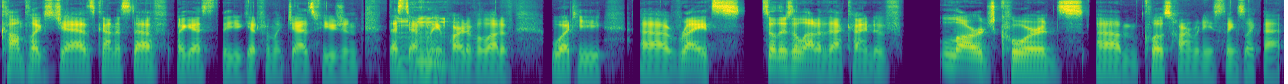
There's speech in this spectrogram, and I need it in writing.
complex jazz kind of stuff, I guess that you get from like jazz fusion. That's definitely a Mhm. part of a lot of what he uh, writes. So there's a lot of that kind of large chords, um, close harmonies, things like that.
